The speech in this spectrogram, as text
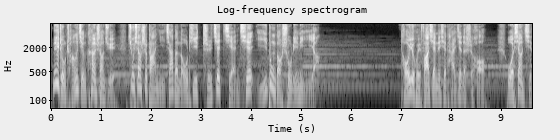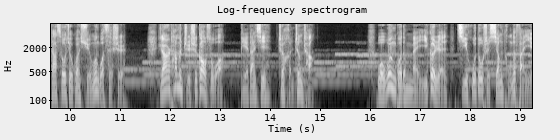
那种场景看上去就像是把你家的楼梯直接剪切移动到树林里一样。头一回发现那些台阶的时候，我向其他搜救官询问过此事，然而他们只是告诉我别担心，这很正常。我问过的每一个人几乎都是相同的反应。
